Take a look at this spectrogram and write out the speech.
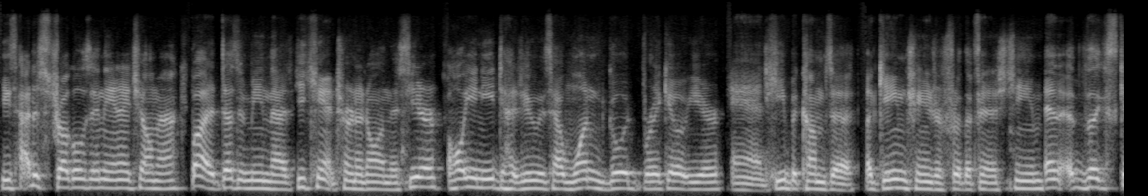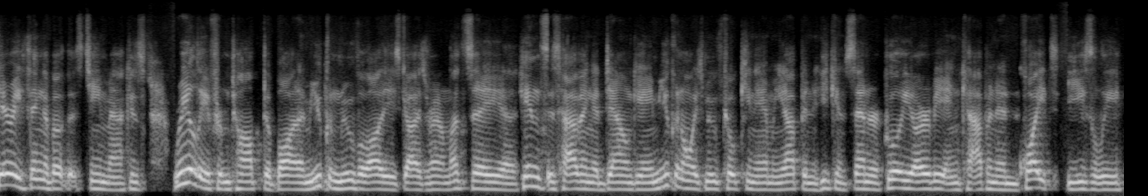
he's had his struggles in the NHL Mac, but it doesn't mean that he can't turn it on this year. All you need to do is have one good breakout year and he becomes a, a game changer for the Finnish team. And the scary thing about this team, Mac, is really from top to bottom, you can move a lot of these guys around. Let's say uh, Hintz is having a down game. You can always move Kotkaniemi up and he can center Puljujarvi and Kapanen quite easily.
